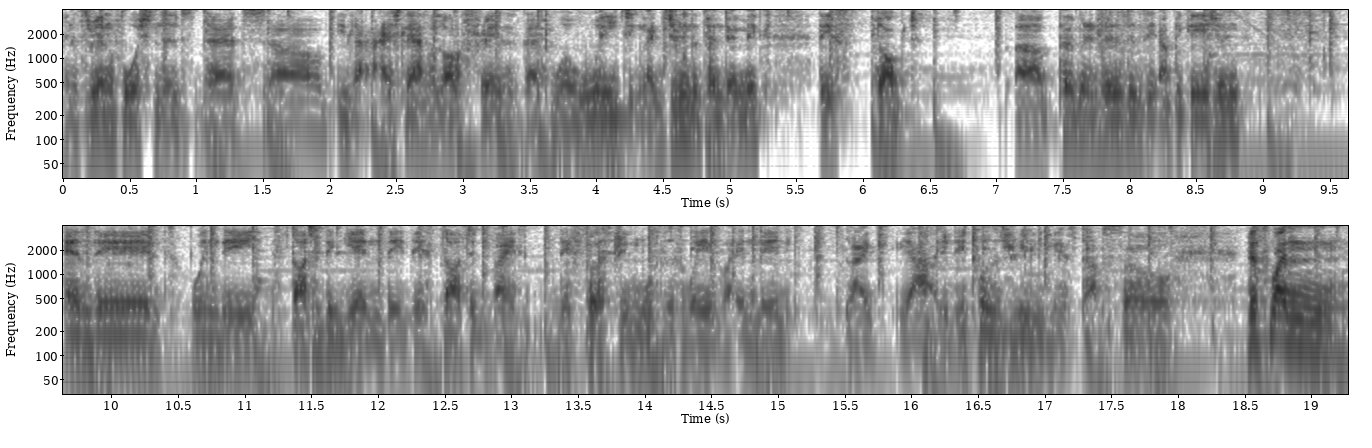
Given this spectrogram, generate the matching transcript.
And it's really unfortunate that uh, I actually have a lot of friends that were waiting. Like during the pandemic, they stopped uh, permanent residency applications and then when they started again they, they started by they first removed this waiver and then like yeah it, it was really messed up. So this one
